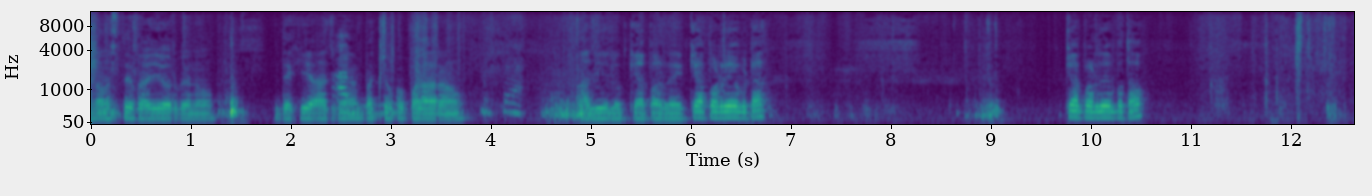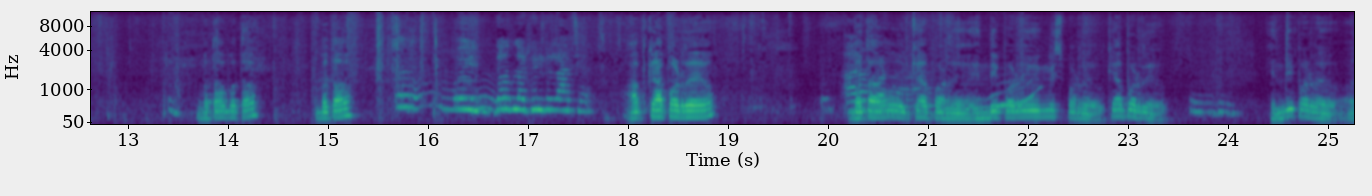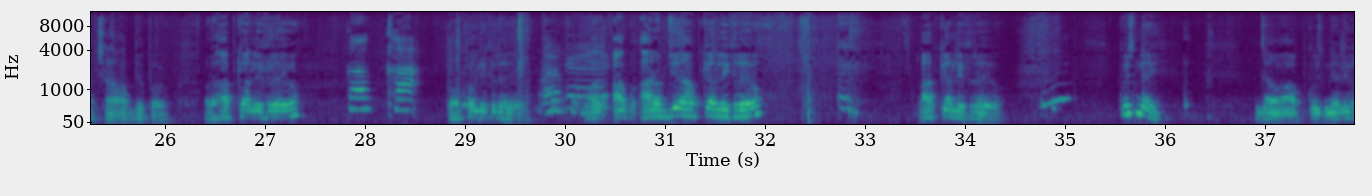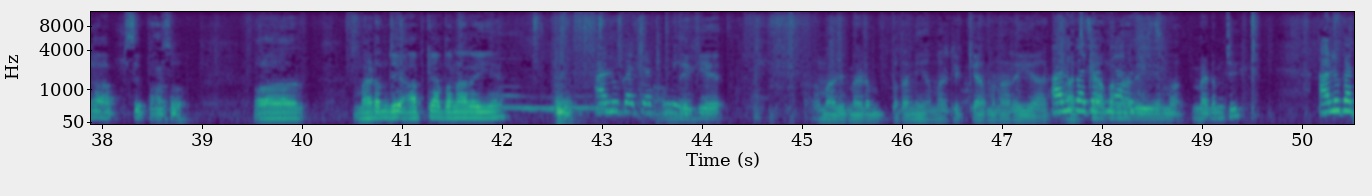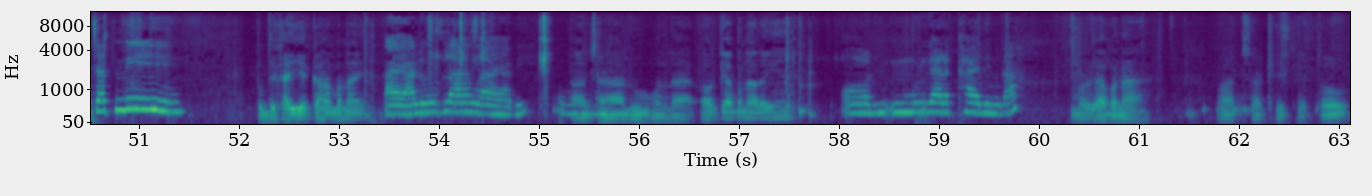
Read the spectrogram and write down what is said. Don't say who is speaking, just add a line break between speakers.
नमस्ते भाई और बहनों। देखिए आज मैं बच्चों को पढ़ा रहा हूँ। आज ये लोग क्या पढ़ रहे हैं? क्या पढ़ रहे हो बेटा? क्या पढ़ रहे हो बताओ। बताओ बताओ बताओ। आप क्या पढ़ रहे हो? बताओ क्या पढ़ रहे हो? हिंदी पढ़ रहे हो इंग्लिश पढ़ रहे हो? क्या पढ़ रहे हो? हिंदी। पढ़ रहे हो? अच्छा आप भी पढ़ो। और आप क्या लिख रहे हो? तोहफा लिख रहे हो? और आप आरब जी आप क्या लिख रहे हो? आप क्या लिख रहे हो? कुछ नहीं। जाओ आप कुछ नहीं लिखा आप सिर्फ़ पाँच और मैडम जी आप क्या बना रही है?
आलू का चटनी।
देखिए हमारी मैडम पता नहीं हमारे लिए क्या बना रही है आज,
आलू का
क्या बना रही है मैडम जी?
आलू का चटनी।
तो दिखाइए कहाँ बनाए।
आलू उबला हुआ है अभी।
अच्छा आलू उबल रहा है। और क्या बना रही है?
और मुर्गा रखा है दिन का।
मुर्गा बना है। अच्छा ठीक है तो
